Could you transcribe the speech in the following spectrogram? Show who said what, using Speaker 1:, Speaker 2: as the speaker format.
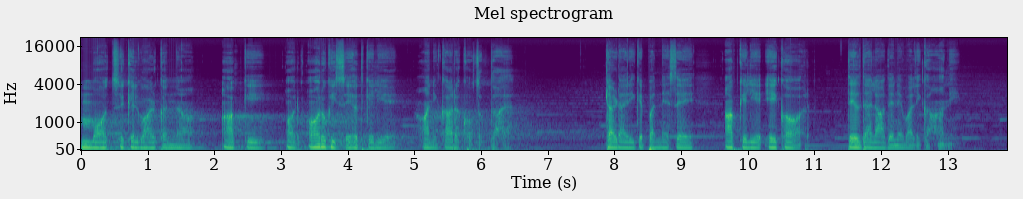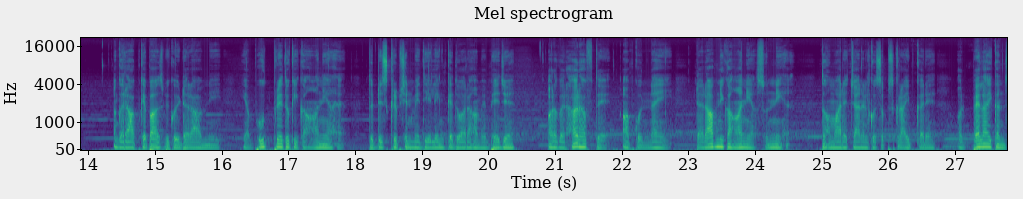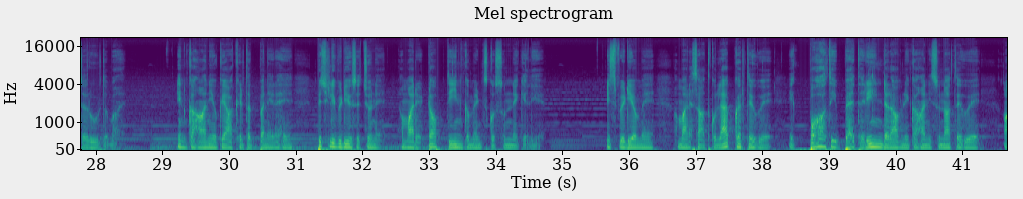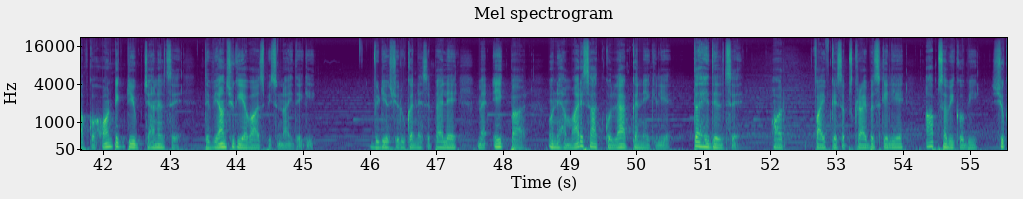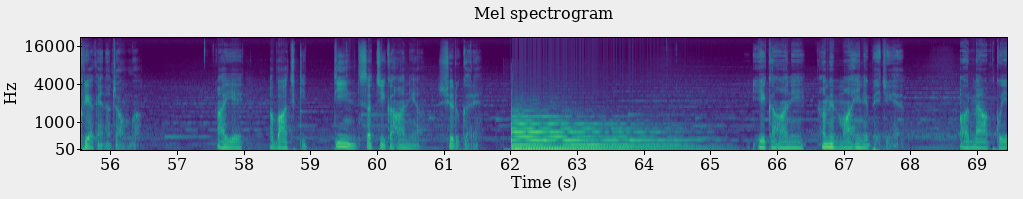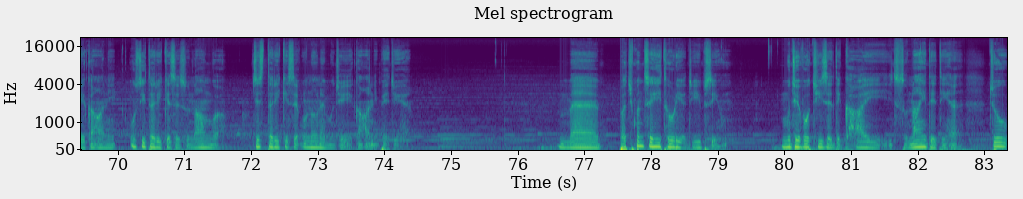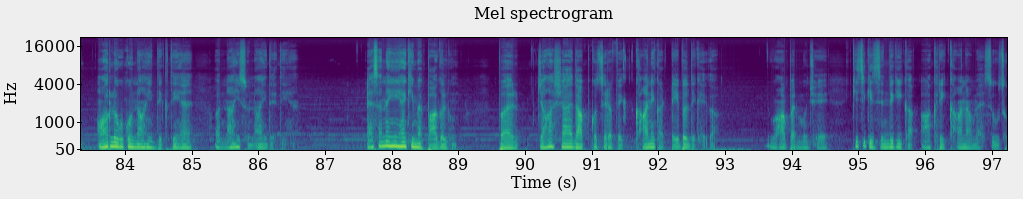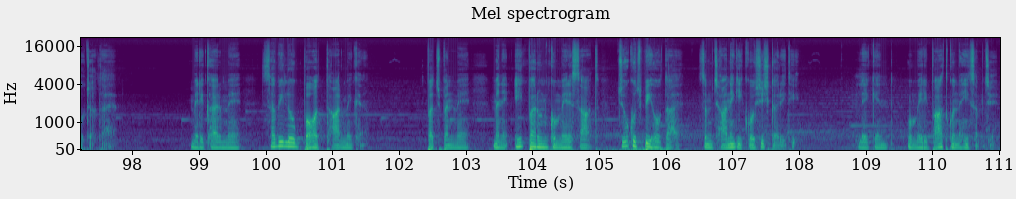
Speaker 1: मौत से खिलवाड़ करना आपकी और औरों की सेहत के लिए हानिकारक हो सकता है। डर डायरी के पन्ने से आपके लिए एक और दिल दहला देने वाली कहानी। अगर आपके पास भी कोई डरावनी या भूत प्रेतों की कहानियाँ हैं तो डिस्क्रिप्शन में दिए लिंक के द्वारा हमें भेजें। और अगर हर हफ़्ते आपको नई डरावनी कहानियाँ सुननी हैं तो हमारे चैनल को सब्सक्राइब करें और बेल आइकन ज़रूर दबाएँ। इन कहानियों के आखिर तक बने रहे, पिछली वीडियो से चुने हमारे टॉप तीन कमेंट्स को सुनने के लिए। इस वीडियो में हमारे साथ कोलैब करते हुए एक बहुत ही बेहतरीन डरावनी कहानी सुनाते हुए आपको हॉन्टिक ट्यूब चैनल से दिव्यांशु की आवाज़ भी सुनाई देगी। वीडियो शुरू करने से पहले मैं एक बार उन्हें हमारे साथ कोलैब करने के लिए तहे दिल से और फाइव के सब्सक्राइबर्स के लिए आप सभी को भी शुक्रिया कहना चाहूँगा। आइए, अब आज की तीन सच्ची कहानियाँ शुरू करें। ये कहानी हमें माही ने भेजी है और मैं आपको ये कहानी उसी तरीके से सुनाऊँगा, जिस तरीके से उन्होंने मुझे ये कहानी भेजी है। मैं बचपन से ही थोड़ी अजीब सी हूँ। मुझे वो चीज़ें दिखाई, सुनाई देती हैं, जो और लोगों को ना ही दिखती हैं और ना ही सुनाई देती हैं। ऐसा नहीं है कि मैं पागल हूँ। पर जहाँ शायद आपको सिर्फ़ एक खाने का टेबल दिखेगा, वहाँ पर मुझे किसी की ज़िंदगी का आखिरी खाना महसूस हो जाता है। मेरे घर में सभी लोग बहुत धार्मिक हैं। बचपन में मैंने एक बार उनको मेरे साथ जो कुछ भी होता है समझाने की कोशिश करी थी, लेकिन वो मेरी बात को नहीं समझे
